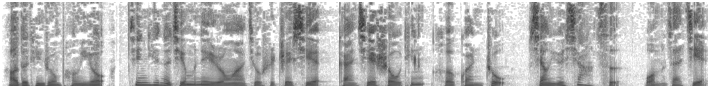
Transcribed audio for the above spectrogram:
好的，听众朋友，今天的节目内容啊就是这些，感谢收听和关注，相约下次我们再见。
